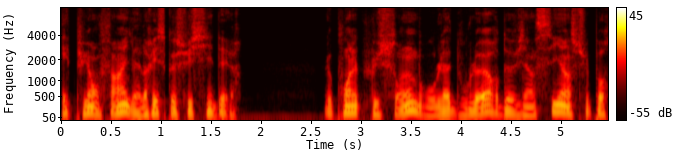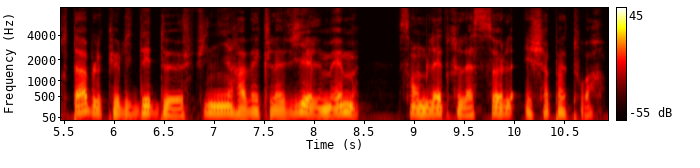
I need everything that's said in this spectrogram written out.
Et puis enfin, il y a le risque suicidaire. Le point le plus sombre où la douleur devient si insupportable que l'idée de finir avec la vie elle-même semble être la seule échappatoire.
